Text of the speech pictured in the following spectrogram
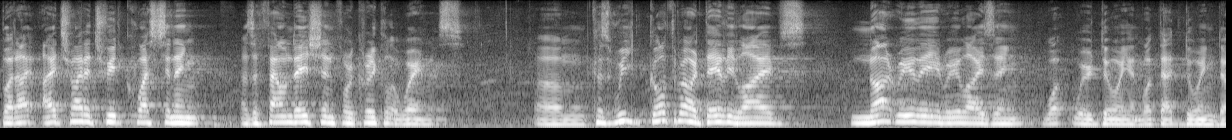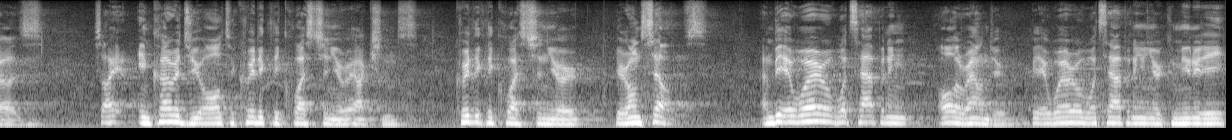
But I, I try to treat questioning as a foundation for critical awareness. Because um, we go through our daily lives not really realizing what we're doing and what that doing does. So I encourage you all to critically question your actions, critically question your, your own selves, and be aware of what's happening all around you. Be aware of what's happening in your community.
